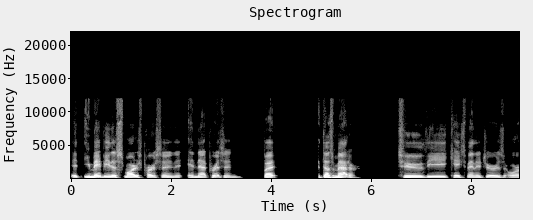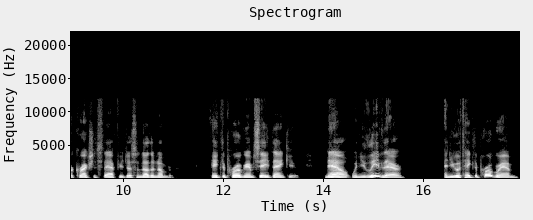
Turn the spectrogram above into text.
It you may be the smartest person in that prison, but it doesn't matter. To the case managers or correction staff, you're just another number. Take the program, say thank you. Now, when you leave there and you go take the program,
